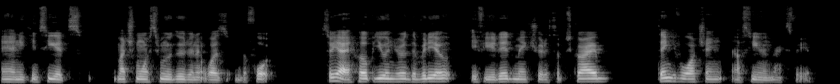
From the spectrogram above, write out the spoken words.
And you can see it's much more smoother than it was before. So yeah, I hope you enjoyed the video. If you did, make sure to subscribe. Thank you for watching. I'll see you in the next video.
